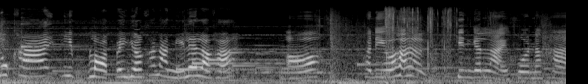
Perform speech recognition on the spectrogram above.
ลูกค้าหยิบหลอดไปเยอะขนาดนี้เลยเหรอคะ อ๋อ พอดีว่ากินกันหลายคนนะคะ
